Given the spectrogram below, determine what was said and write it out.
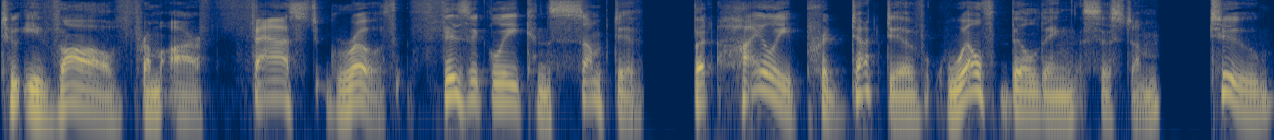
to evolve from our fast growth, physically consumptive, but highly productive wealth building system to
